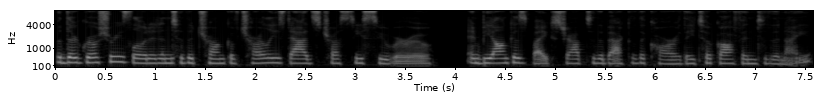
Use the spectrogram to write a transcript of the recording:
With their groceries loaded into the trunk of Charlie's dad's trusty Subaru and Bianca's bike strapped to the back of the car, they took off into the night.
